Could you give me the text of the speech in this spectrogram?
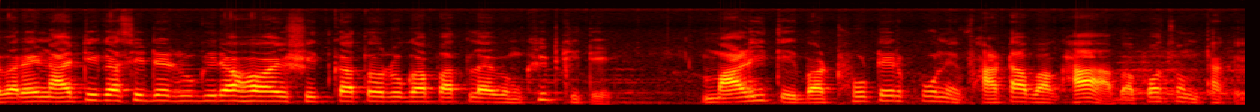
এবার এই নাইট্রিক অ্যাসিডের রুগীরা হয় শীতকাতর, রোগা, পাতলা এবং খিটখিটে। মাড়িতে বা ঠোঁটের কোণে ফাটা বা ঘা বা পচন থাকে,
